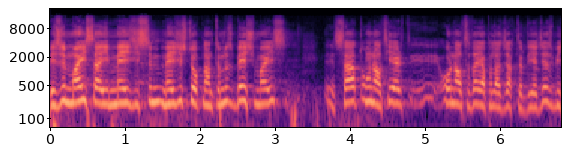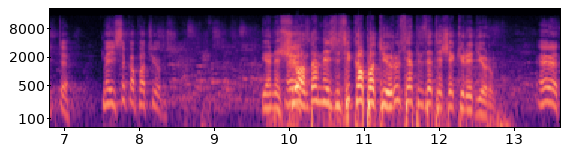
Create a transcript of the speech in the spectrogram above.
Bizim Mayıs ayı meclisim, meclis toplantımız 5 Mayıs e, saat 16'ya ert- e, 16'da yapılacaktır diyeceğiz bitti. Meclisi kapatıyoruz. Yani şu Evet. anda meclisi kapatıyoruz. Hepinize teşekkür ediyorum. Evet.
